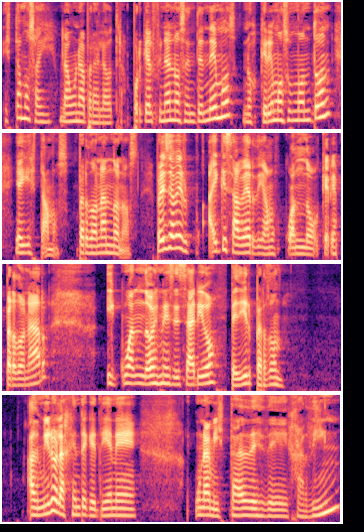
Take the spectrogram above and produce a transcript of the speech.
estamos ahí, la una para la otra. Porque al final nos entendemos, nos queremos un montón y ahí estamos, perdonándonos. Pero hay, hay que saber, digamos, cuándo querés perdonar y cuándo es necesario pedir perdón. Admiro a la gente que tiene una amistad desde jardín,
